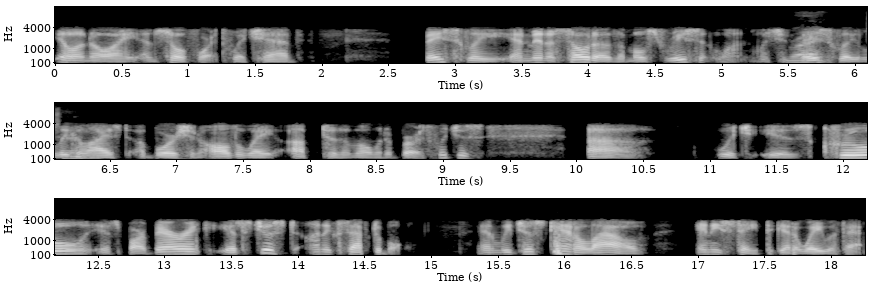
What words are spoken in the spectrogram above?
Illinois, and so forth, which have basically, and Minnesota, the most recent one, which right. basically legalized abortion all the way up to the moment of birth, which is uh, which is cruel, it's barbaric, it's just unacceptable. And we just can't allow any state to get away with that.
